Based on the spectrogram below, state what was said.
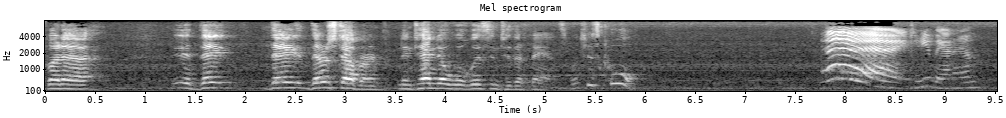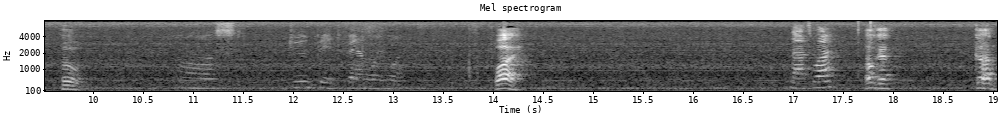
but uh, they they they're stubborn. Nintendo will listen to their fans, which is cool. hey, can you ban him? Who? Uh, stupid family one. Why? That's why. Okay. Gone.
